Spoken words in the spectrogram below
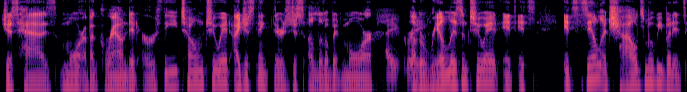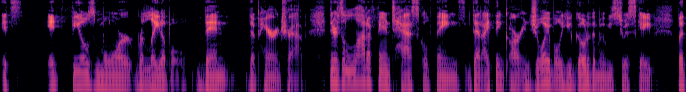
just has more of a grounded, earthy tone to it. I just think there's just a little bit more of a realism to it. It it's it's still a child's movie, but it's it's it feels more relatable than the parent trap. There's a lot of fantastical things that I think are enjoyable. You go to the movies to escape, but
